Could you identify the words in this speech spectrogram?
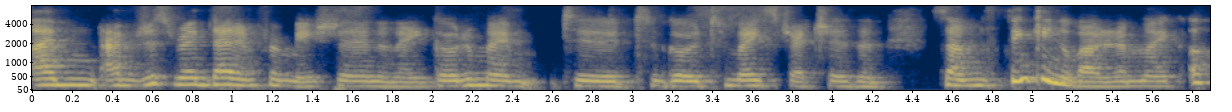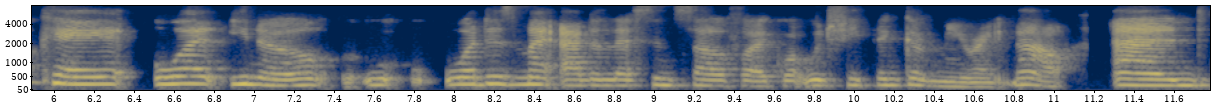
I'm I've just read that information and I go to my to to go to my stretches and so I'm thinking about it. I'm like, okay, what you know, what is my adolescent self like? What would she think of me right now? And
